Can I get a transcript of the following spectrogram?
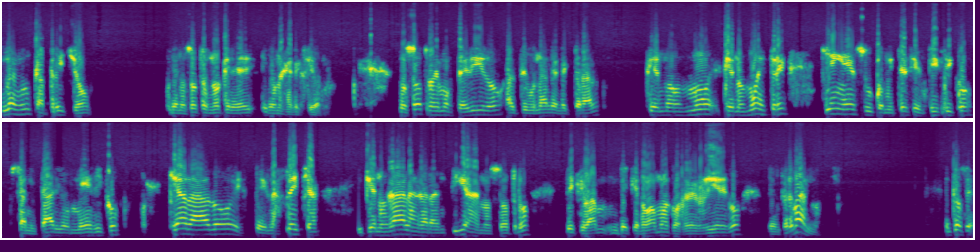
no es un capricho de nosotros no querer ir a unas elecciones. Nosotros hemos pedido al Tribunal Electoral que nos, que nos muestre quién es su comité científico, sanitario, médico, que ha dado este, la fecha y que nos da las garantías a nosotros de que, vamos, de que no vamos a correr riesgo de enfermarnos. Entonces,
